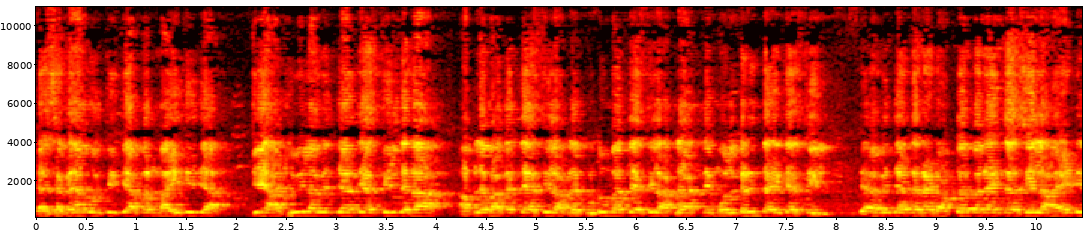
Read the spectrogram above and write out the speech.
या सगळ्या गोष्टीची आपण माहिती द्या. जे आठवीला विद्यार्थी असतील त्यांना आपल्या भागातले असतील आपल्या कुटुंबातले असतील आपल्या आतले मोलकरीण जायचे असतील त्या विद्यार्थ्यांना डॉक्टर बनायचं असेल आय आय टी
